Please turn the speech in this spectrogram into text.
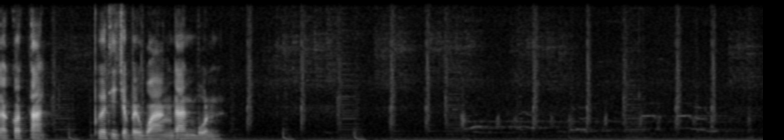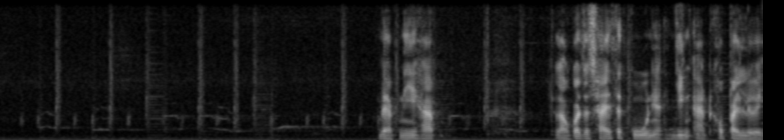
แล้วก็ตัดเพื่อที่จะไปวางด้านบน แบบนี้ครับ เราก็จะใช้สกูเนี่ยยิงอัดเข้าไปเลย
